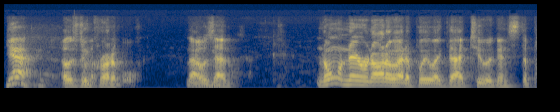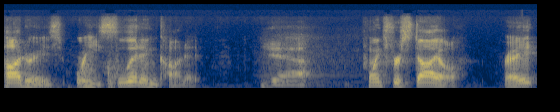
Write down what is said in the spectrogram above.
Yeah, That was incredible. That was that. Nolan Arenado had a play like that too against the Padres, where he slid and caught it. yeah. Points for style, right?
